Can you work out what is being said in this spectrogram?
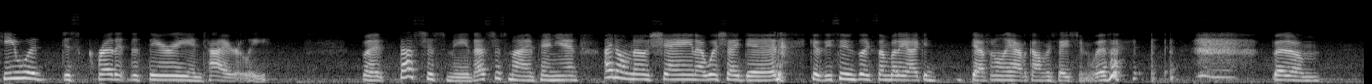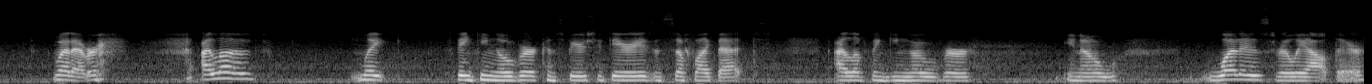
he would discredit the theory entirely. But that's just me. That's just my opinion. I don't know Shane. I wish I did because he seems like somebody I could definitely have a conversation with. but um whatever. I love like thinking over conspiracy theories and stuff like that. I love thinking over you know what is really out there.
